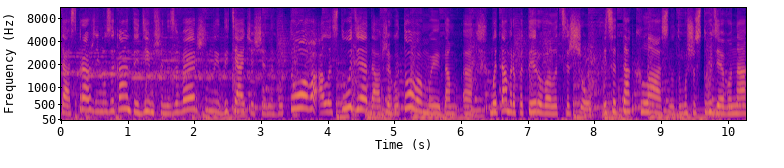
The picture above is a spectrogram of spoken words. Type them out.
та справжні музиканти, дім ще не завершений, дитяча ще не готова, але студія да вже готова. Ми там е, ми там репетирували це шоу, і це так класно, тому що студія вона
